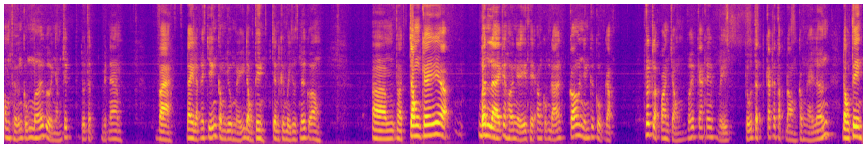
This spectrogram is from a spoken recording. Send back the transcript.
ông Thưởng cũng mới vừa nhậm chức chủ tịch Việt Nam và đây là cái chuyến công du Mỹ đầu tiên trên cương vị chủ tịch nước của ông. À, và trong cái à, bên lề cái hội nghị thì ông cũng đã có những cái cuộc gặp rất là quan trọng với các cái vị chủ tịch các cái tập đoàn công nghệ lớn. Đầu tiên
